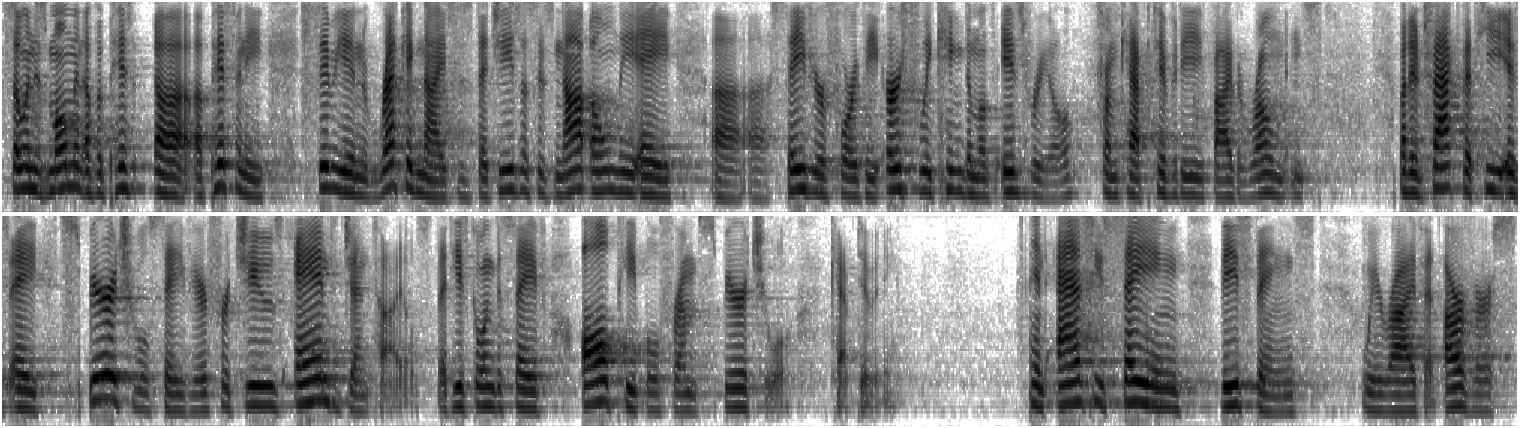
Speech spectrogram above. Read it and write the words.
So, in his moment of uh, epiphany, Simeon recognizes that Jesus is not only a, uh, a, savior for the earthly kingdom of Israel from captivity by the Romans, but in fact that he is a spiritual savior for Jews and Gentiles, that he's going to save all people from spiritual captivity. And as he's saying these things, we arrive at our verse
